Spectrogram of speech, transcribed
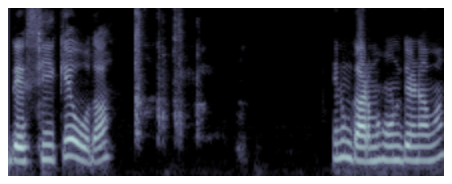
ਦੇਸੀ ਘਿਓ ਦਾ। ਇਹਨੂੰ ਗਰਮ ਹੋਣ ਦੇਣਾ ਵਾ।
